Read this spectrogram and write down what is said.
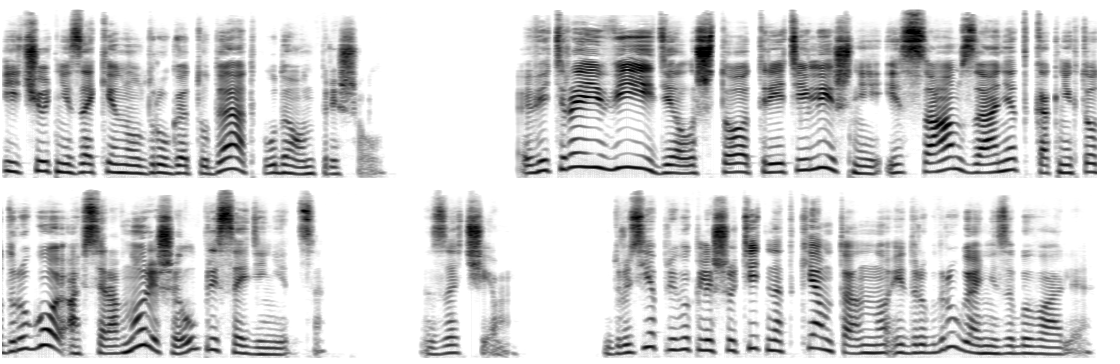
и чуть не закинул друга туда, откуда он пришел. Ведь Рэй видел, что третий лишний и сам занят, как никто другой, а все равно решил присоединиться. Зачем? Друзья привыкли шутить над кем-то, но и друг друга они забывали.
